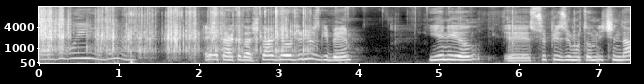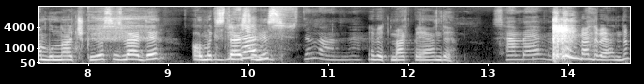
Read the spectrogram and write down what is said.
Bence bu iyi değil mi? Evet arkadaşlar gördüğünüz gibi yeni yıl e, sürpriz yumurtanın içinden bunlar çıkıyor. Sizler de almak isterseniz. Güzelmiş değil mi anne? Evet Mert beğendi. Sen beğenmedin. ben de beğendim.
